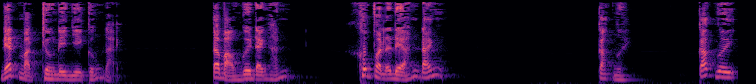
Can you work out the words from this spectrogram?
Nét mặt Trương Đề Nhi cứng lại. Ta bảo ngươi đánh hắn, Không phải là để hắn đánh. Các ngươi Các ngươi,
